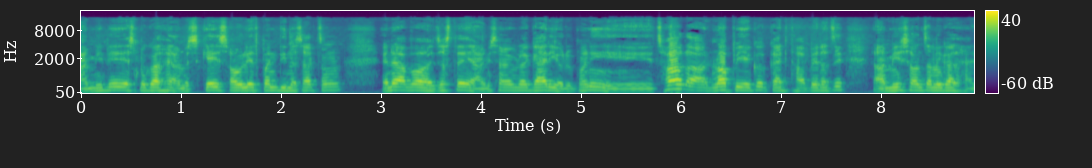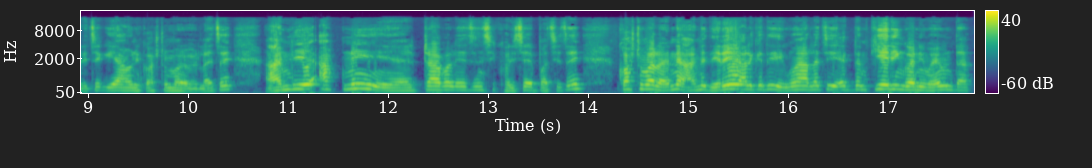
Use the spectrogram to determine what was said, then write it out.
हामीले यसमा गर्दा हामी केही सहुलियत पनि दिन सक्छौँ। होइन अब जस्तै हामीसँग एउटा गाडीहरू पनि छ र नपुगेको गाडी थपेर चाहिँ हामी सञ्चालन गर्दाखेरि चाहिँ यहाँ आउने कस्टमरहरूलाई चाहिँ हामीले आफ्नै ट्राभल एजेन्सी खोलिसकेपछि चाहिँ कस्टमरहरू नै हामीले धेरै अलिकति उहाँहरूलाई चाहिँ एकदम केयरिङ गर्ने भयौँ नि त।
